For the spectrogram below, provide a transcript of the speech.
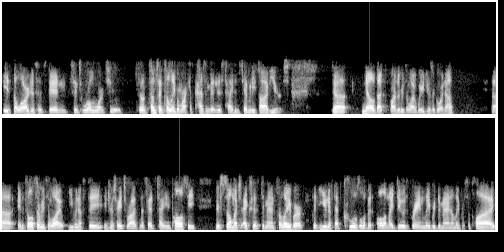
is the largest it's been since World War II. So in some sense, the labor market hasn't been this tight in 75 years. Uh, no, that's part of the reason why wages are going up. Uh, and it's also a reason why, even if the interest rates rise and the Fed's tightening policy, there's so much excess demand for labor that even if that cools a little bit, all it might do is bring labor demand and labor supply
